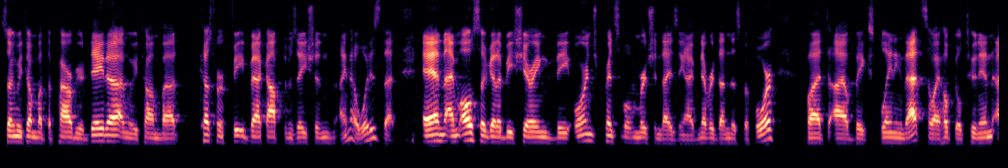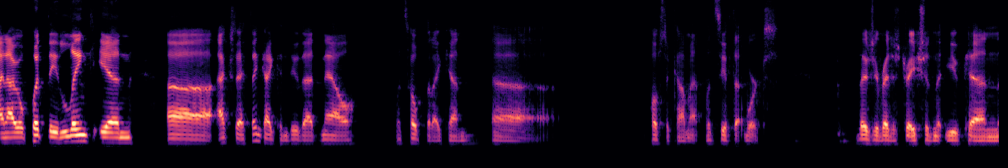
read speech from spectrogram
So I'm going to be talking about the power of your data. I'm going to be talking about customer feedback optimization. I know what is that? And I'm also going to be sharing the orange principle of merchandising. I've never done this before, but I'll be explaining that. So I hope you'll tune in and I will put the link in. Uh, actually, I think I can do that now. Let's hope that I can uh, post a comment. Let's see if that works. There's your registration that you can.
